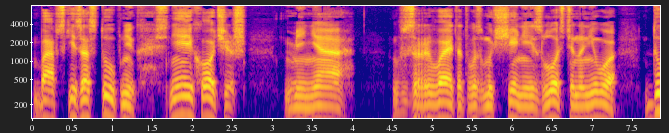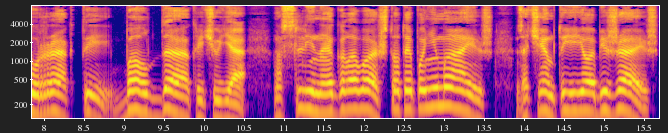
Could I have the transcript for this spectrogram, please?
Бабский заступник! С ней хочешь!» Меня взрывает от возмущения и злости на него — «Дурак ты! Балда!» — кричу я. «Ослиная голова, что ты понимаешь? Зачем ты ее обижаешь?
